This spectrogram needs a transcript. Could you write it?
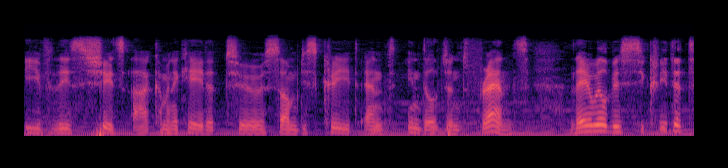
if these sheets are communicated to some discreet and indulgent friends, they will be secreted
